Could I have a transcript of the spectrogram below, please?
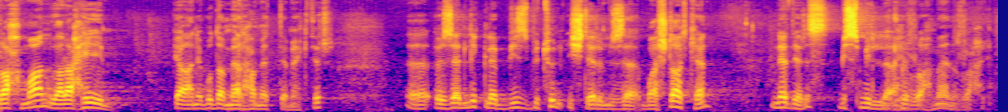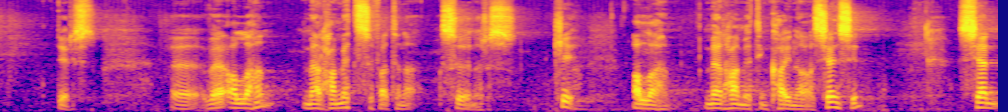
Rahman ve Rahim. Yani bu da merhamet demektir. Özellikle biz bütün işlerimize başlarken ne deriz? Bismillahirrahmanirrahim deriz. Ee, ve Allah'ın merhamet sıfatına sığınırız. Ki Allah'ım merhametin kaynağı sensin. Sen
